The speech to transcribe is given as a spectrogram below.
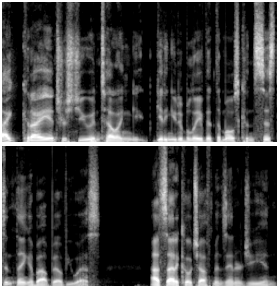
I could I interest you in telling getting you to believe that the most consistent thing about Bellevue West, outside of Coach Huffman's energy and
